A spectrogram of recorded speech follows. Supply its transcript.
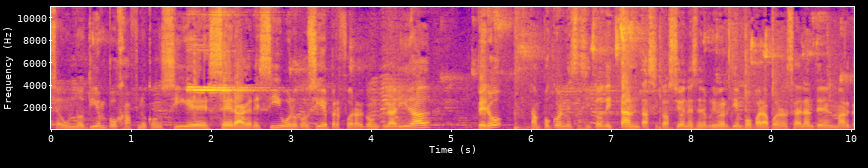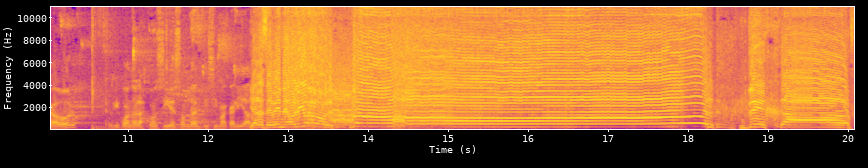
segundo tiempo. Haf no consigue ser agresivo, no consigue perforar con claridad, pero tampoco necesitó de tantas situaciones en el primer tiempo para ponerse adelante en el marcador, porque cuando las consigue son de altísima calidad. Y ahora se viene Oliva, gol. ¡Gol! De Haaf.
